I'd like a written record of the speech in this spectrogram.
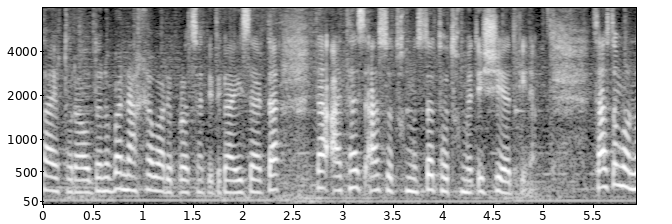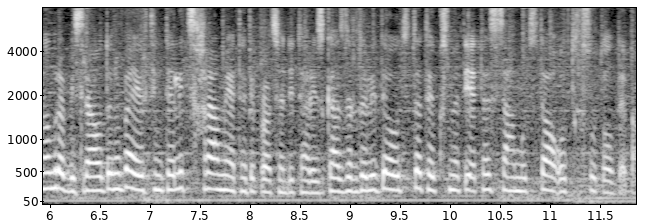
საერთო რაოდენობა ნახევარი პროცენტით გაიზარდა და 1194 შეადგინა. სასტუმრო ნომრების რაოდენობა 1.19%-ით არის გაზრდილი და 36064-ს უტოლდება.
